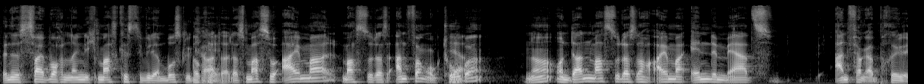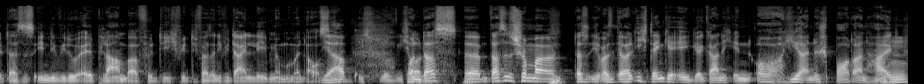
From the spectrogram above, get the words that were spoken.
wenn du das zwei Wochen lang nicht machst, kriegst du wieder einen Muskelkater. Okay. Das machst du einmal, machst du das Anfang Oktober, ne? Und dann machst du das noch einmal Ende März, Anfang April. Das ist individuell planbar für dich. Ich weiß ja nicht, wie dein Leben im Moment aussieht. Ja, ich- ich Und das, äh, das ist schon mal, das, weil ich denke eh gar nicht in, oh, hier eine Sporteinheit, Mhm.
